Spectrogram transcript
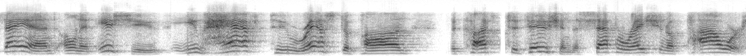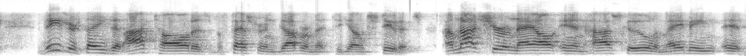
stand on an issue, you have to rest upon the Constitution, the separation of powers. These are things that I taught as a professor in government to young students. I'm not sure now in high school and maybe at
